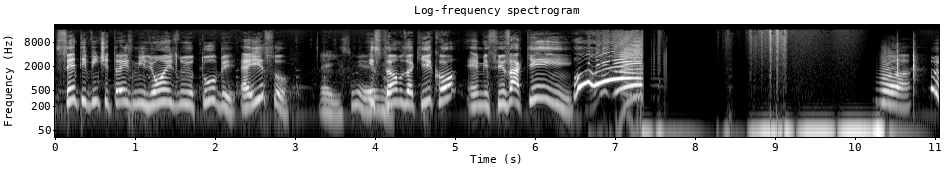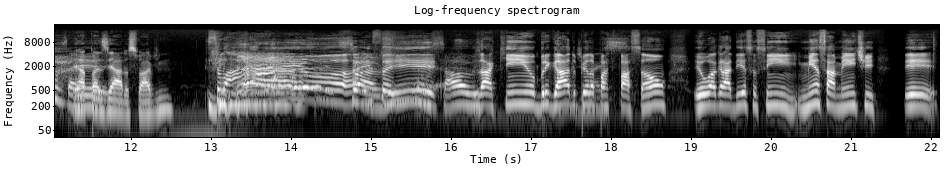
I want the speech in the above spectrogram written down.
123 milhões no YouTube. É isso? É isso mesmo. Estamos aqui com MC Zaquim. Isso E aí. rapaziada, suave. Suave. É isso aí. Salve. Zaquinho, obrigado Bom pela participação. Eu agradeço, assim, imensamente ter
